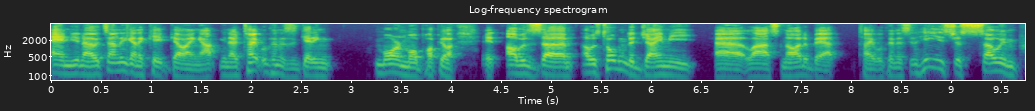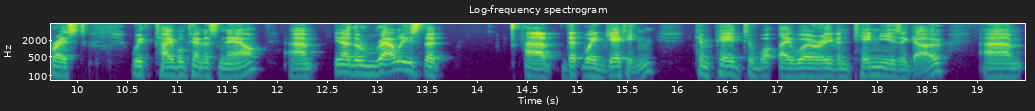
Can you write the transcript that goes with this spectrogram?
And you know, it's only going to keep going up. You know, table tennis is getting more and more popular. It, I was uh, I was talking to Jamie uh, last night about table tennis, and he is just so impressed with table tennis now. Um, you know, the rallies that uh, that we're getting compared to what they were even 10 years ago um,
